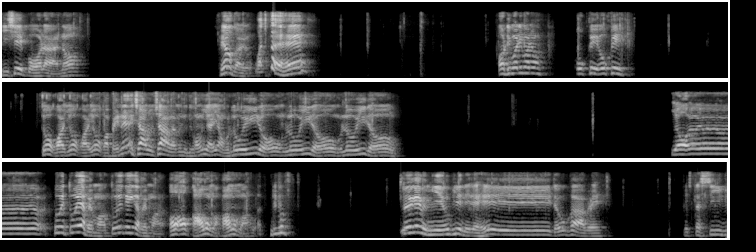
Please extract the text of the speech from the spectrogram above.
ဒီ shape ပေါ်လာတာနော်ဘယ်ရောက်သွားလဲ what the hell အော်ဒီမှာဒီမှာဒီမှာ okay okay ရော့ကွာရော့ကွာရော့ကွာဘယ်နဲ့ချလို့ချမှာမသိဘူးဒီကောင်ကြီးရအောင်မလို့ကြီးတော့မလို့ကြီးတော့မလို့ကြီးတော့ ယောယောယောယောတွေးတွေးရပဲမတွေးကိတ်ကပဲမအော်အော်ခေါင်းပေါ်မှာခေါင်းပေါ်မှာတွေးကိတ်မမြင်ဘူးဖြစ်နေတယ်ဟေးဒုက္ခပဲ Mr. CV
